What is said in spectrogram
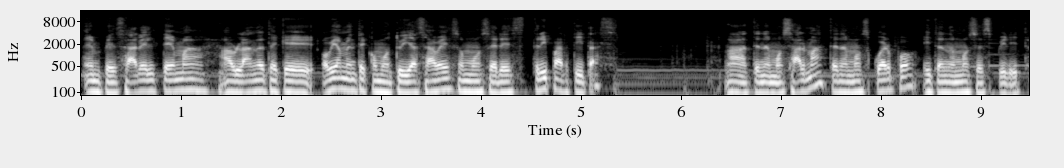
empezar el tema hablándote que obviamente como tú ya sabes somos seres tripartitas. Uh, tenemos alma, tenemos cuerpo y tenemos espíritu.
